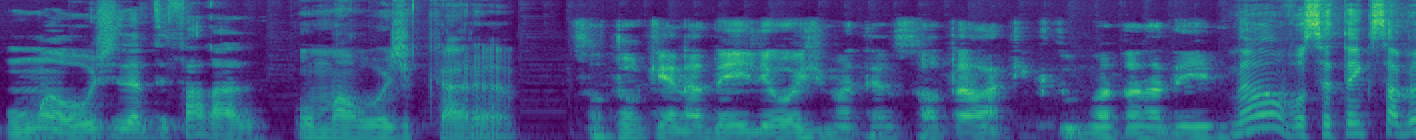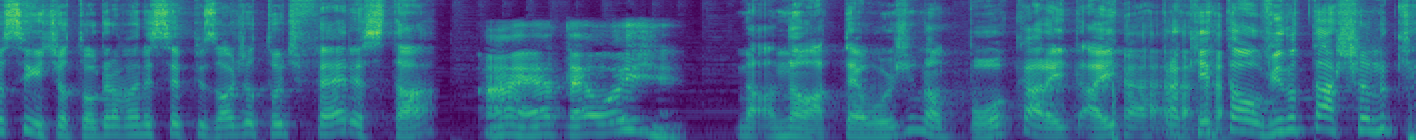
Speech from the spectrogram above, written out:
Uma hoje você deve ter falado. Uma hoje, cara. Soltou o que na dele hoje, Matheus? Solta lá o que, que tu botou na dele. Não, você tem que saber o seguinte: eu tô gravando esse episódio, eu tô de férias, tá? Ah, é? Até hoje? Não, não, até hoje não. Pô, cara, aí, aí pra quem tá ouvindo tá achando que,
